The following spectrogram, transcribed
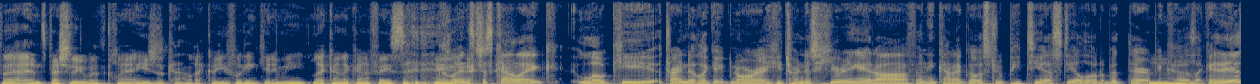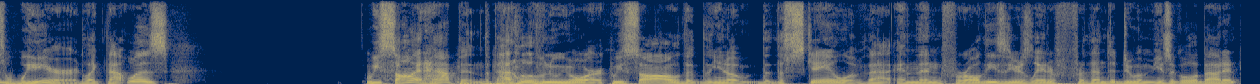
But and especially with Clint, he's just kind of like, "Are you fucking kidding me?" Like kind of kind of face. Clint's just kind of like low key trying to like ignore it. He turned his hearing aid off and he kind of goes through PTSD a little bit there mm-hmm. because like it is weird. Like that was we saw it happen, the Battle of New York. We saw the, the you know the the scale of that and then for all these years later for them to do a musical about it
